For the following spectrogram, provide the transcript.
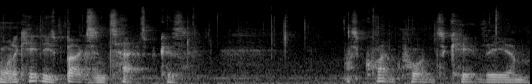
I want to keep these bags intact because it's quite important to keep the um,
